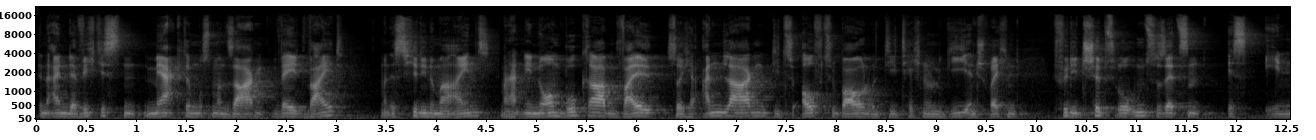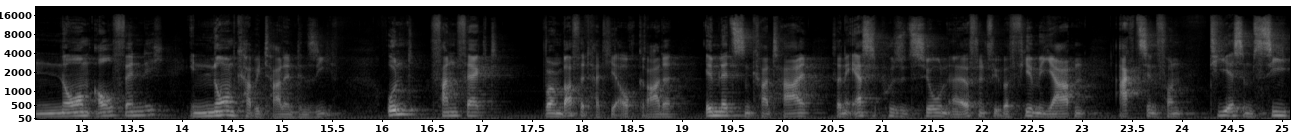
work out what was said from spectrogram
in einem der wichtigsten Märkte, muss man sagen, weltweit. Man ist hier die Nummer eins. Man hat einen enormen Burggraben, weil solche Anlagen, die aufzubauen und die Technologie entsprechend für die Chips umzusetzen, ist enorm aufwendig, enorm kapitalintensiv. Und Fun Fact: Warren Buffett hat hier auch gerade im letzten Quartal seine erste Position eröffnet für über 4 Milliarden Aktien von TSMC.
